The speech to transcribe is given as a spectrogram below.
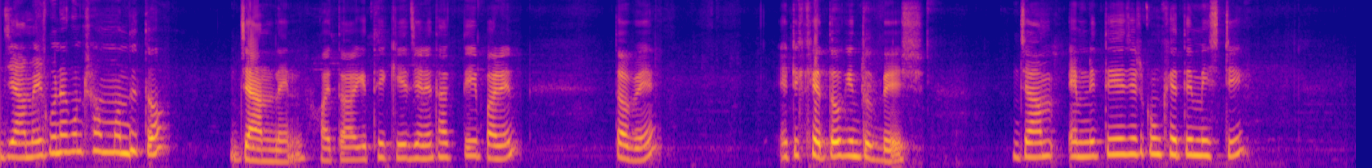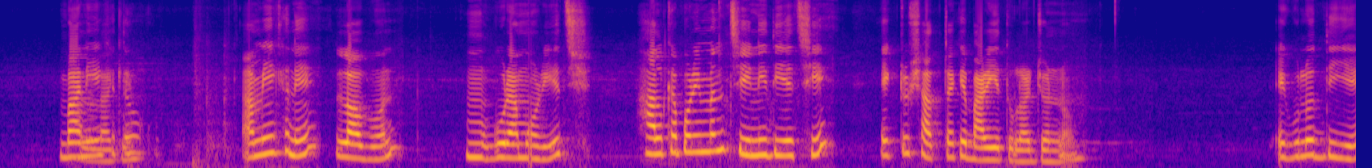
জামের গুণাগুণ সম্বন্ধিত জানলেন, হয়তো আগে থেকে জেনে থাকতেই পারেন। তবে এটি খেতেও কিন্তু বেশ। জাম এমনিতে যেরকম খেতে মিষ্টি বানিয়ে খেতেও আমি এখানে লবণ গুঁড়া মরিচ হালকা পরিমাণ চিনি দিয়েছি একটু স্বাদটাকে বাড়িয়ে তোলার জন্য। এগুলো দিয়ে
